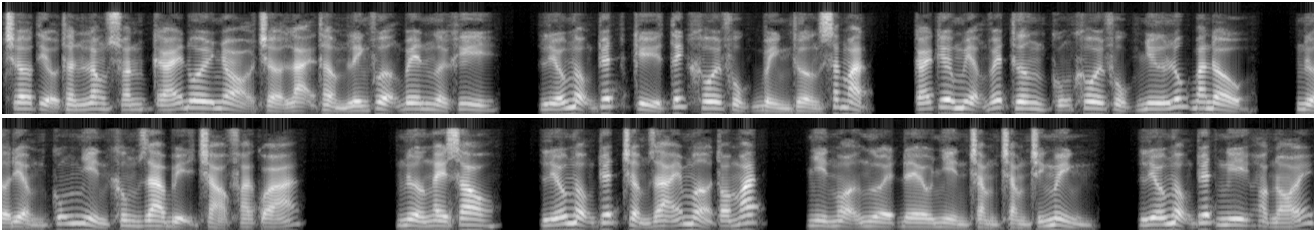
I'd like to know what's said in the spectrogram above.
Chờ tiểu thần long xoắn cái đuôi nhỏ trở lại thẩm linh phượng bên người khi, liếu mộng tuyết kỳ tích khôi phục bình thường sắc mặt, cái kia miệng vết thương cũng khôi phục như lúc ban đầu, nửa điểm cũng nhìn không ra bị chảo phá quá. Nửa ngày sau, liễu mộng tuyết chậm rãi mở to mắt, nhìn mọi người đều nhìn chằm chằm chính mình, liễu mộng tuyết nghi hoặc nói,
